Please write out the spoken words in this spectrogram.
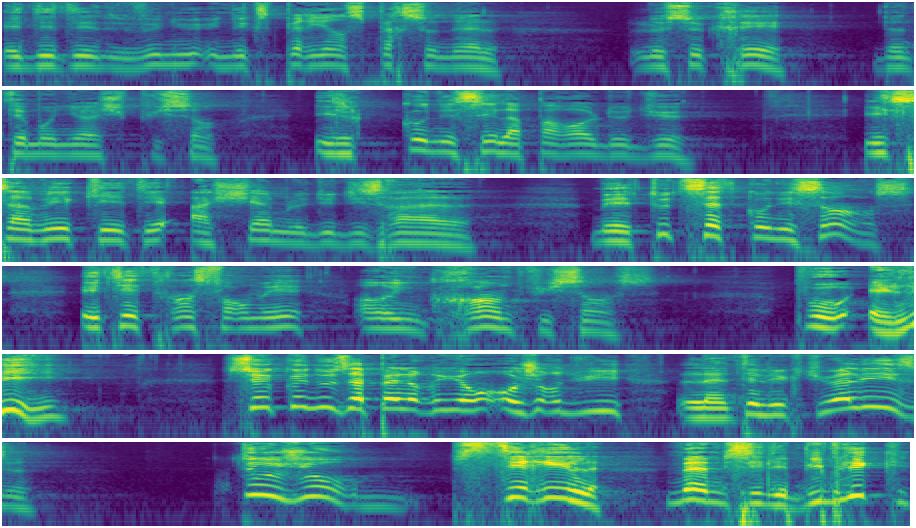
est devenue une expérience personnelle, le secret d'un témoignage puissant. Il connaissait la parole de Dieu. Il savait qui était Hachem, le Dieu d'Israël. Mais toute cette connaissance était transformée en une grande puissance. Pour Élie, ce que nous appellerions aujourd'hui l'intellectualisme, toujours stérile même s'il est biblique,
